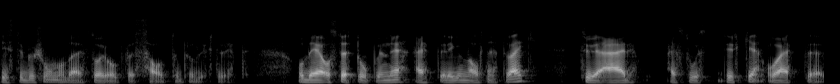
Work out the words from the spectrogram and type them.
distribusjon og de står òg for salg av produktet ditt. Og det å støtte opp under et regionalt nettverk tror jeg er en stor styrke og et eh,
